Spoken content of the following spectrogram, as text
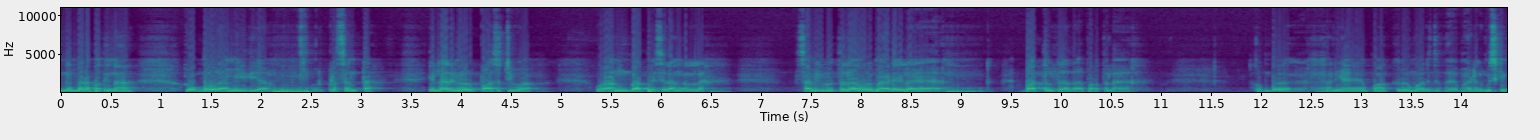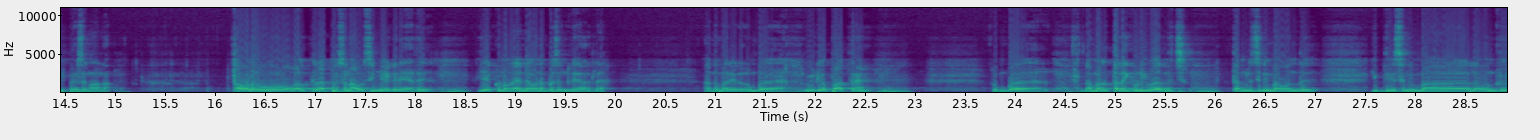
இந்த மேடை பார்த்திங்கன்னா ரொம்ப ஒரு அமைதியாக ஒரு ப்ளசண்ட்டாக எல்லாருமே ஒரு பாசிட்டிவாக ஒரு அன்பாக பேசுகிறாங்கல்ல சமீபத்தில் ஒரு மேடையில் பாட்டில் ராதா படத்தில் ரொம்ப அநியாயமாக அக்கிரமாக இருந்தது மேடையில் மிஸ்கின் பேசினாலாம் அவ்வளோ வல்கராக பேசணும் அவசியமே கிடையாது. இயக்குனரும் என்ன வேணால் பேச கிடையாதுல்ல. அந்த மாதிரி ரொம்ப வீடியோ பார்த்தேன். ரொம்ப நமக்கு தலைக்குனிவாக இருந்துச்சு. தமிழ் சினிமா வந்து இந்திய சினிமாவில் வந்து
